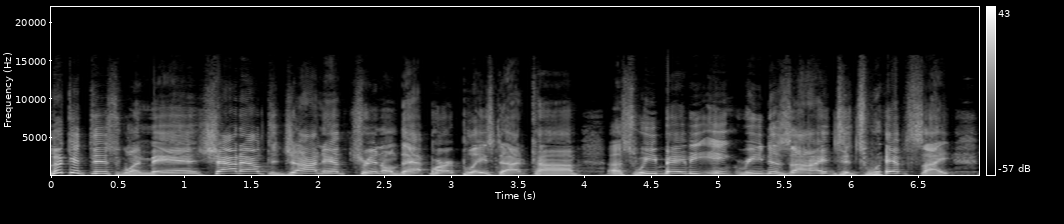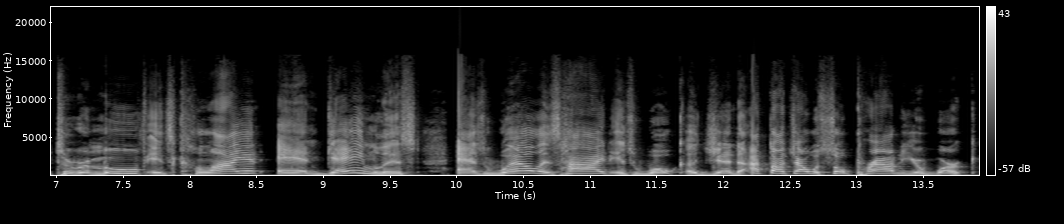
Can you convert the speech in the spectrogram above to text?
Look at this one, man. Shout out to John F. Trent on thatparkplace.com. Uh, Sweet Baby Inc. redesigns its website to remove its client and game list as well as hide its woke agenda. I thought y'all was so proud of your work.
